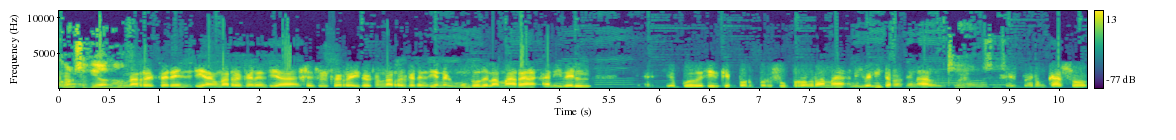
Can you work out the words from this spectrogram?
consiguió, ¿no? Una referencia, una referencia, Jesús Ferreiro es una referencia en el mundo de la mar a, a nivel, yo puedo decir que por, por su programa a nivel internacional. Era un- Era un caso,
